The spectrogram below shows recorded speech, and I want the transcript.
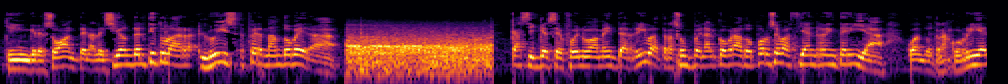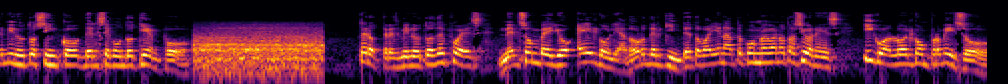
quien ingresó ante la lesión del titular Luis Fernando Vera. Cacique se fue nuevamente arriba tras un penal cobrado por Sebastián Rentería cuando transcurría el minuto 5 del segundo tiempo pero tres minutos después, Nelson Bello, el goleador del quinteto vallenato con nueve anotaciones, igualó el compromiso.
